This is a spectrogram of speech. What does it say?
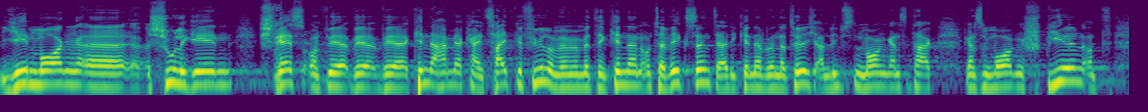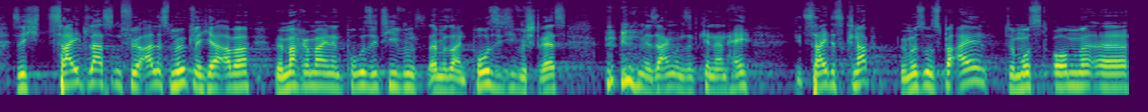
jeden Morgen äh, Schule gehen, Stress und wir, wir, wir Kinder haben ja kein Zeitgefühl und wenn wir mit den Kindern unterwegs sind, ja, die Kinder würden natürlich am liebsten morgen ganzen Tag, ganzen Morgen spielen und sich Zeit lassen für alles Mögliche, aber wir machen immer einen positiven, sagen wir so, einen positiven Stress. Wir sagen unseren Kindern, hey, die Zeit ist knapp, wir müssen uns beeilen, du musst um äh,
